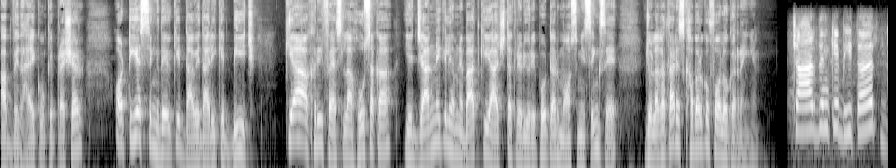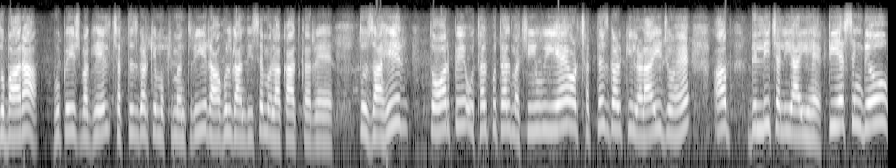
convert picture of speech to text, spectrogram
अब विधायकों के प्रेशर और टी एस सिंहदेव की दावेदारी के बीच क्या आखिरी फैसला हो सका? ये जानने के लिए हमने बात की आज तक रेडियो रिपोर्टर मौसमी सिंह से, जो लगातार इस खबर को फॉलो कर रही हैं। चार दिन के भीतर दोबारा भूपेश बघेल छत्तीसगढ़ के मुख्यमंत्री राहुल गांधी से मुलाकात कर रहे हैं। तो ज़ाहिर तौर पे उथल पुथल मची हुई है और छत्तीसगढ़ की लड़ाई जो है, अब दिल्ली चली आई है। टी एस सिंहदेव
